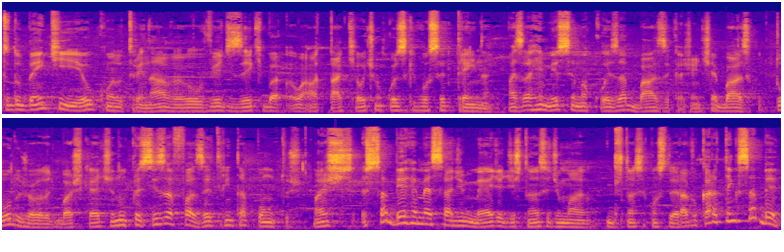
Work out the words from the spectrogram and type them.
Tudo bem que eu, quando treinava, eu ouvia dizer que o ataque é a última coisa que você treina. Mas arremesso é uma coisa básica, gente. É básico. Todo jogador de basquete não precisa fazer 30 pontos. Mas saber arremessar de média distância, de uma distância considerável, o cara tem que saber.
